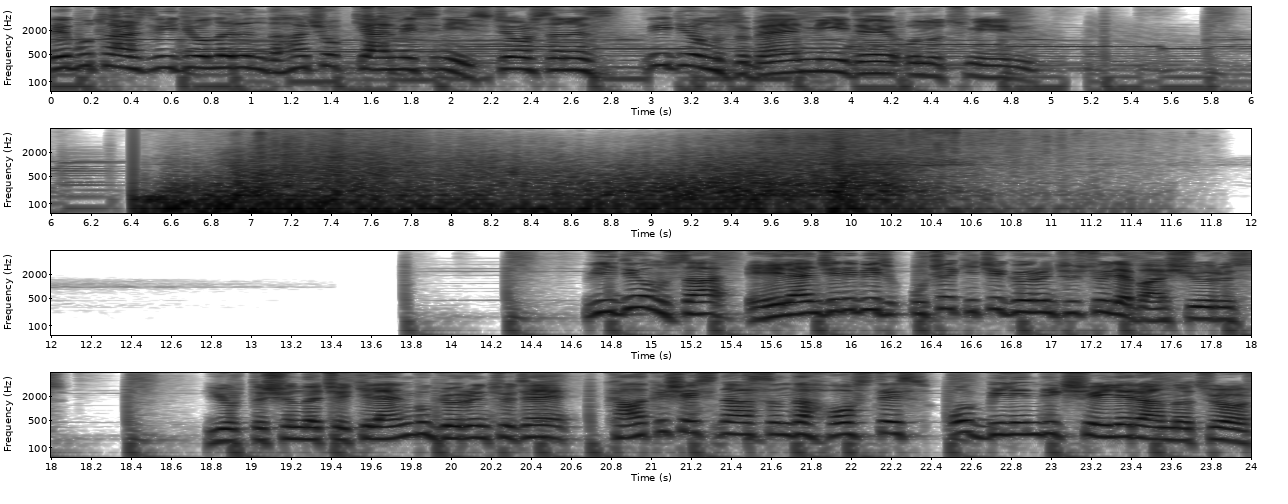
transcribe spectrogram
ve bu tarz videoların daha çok gelmesini istiyorsanız videomuzu beğenmeyi de unutmayın. Videomuza eğlenceli bir uçak içi görüntüsüyle başlıyoruz. Yurt dışında çekilen bu görüntüde kalkış esnasında hostes o bilindik şeyleri anlatıyor.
